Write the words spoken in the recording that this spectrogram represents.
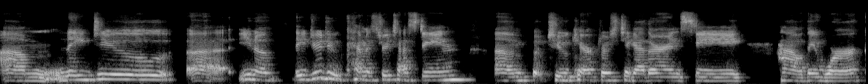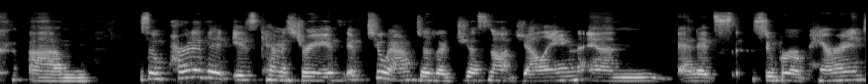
Um, they do, uh, you know, they do do chemistry testing, um, put two characters together and see how they work. Um, so part of it is chemistry. If, if two actors are just not gelling and and it's super apparent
